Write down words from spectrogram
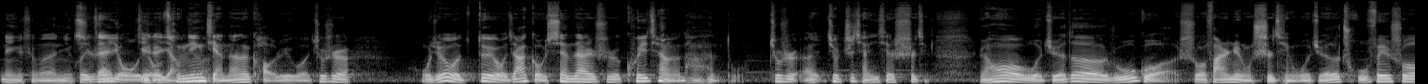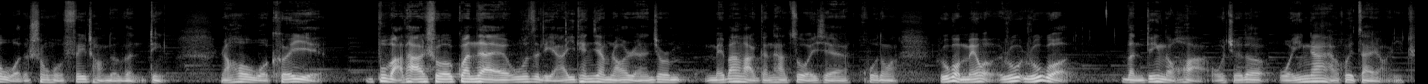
那个什么，你会其再实有接着养有曾经简单的考虑过，就是我觉得我对我家狗现在是亏欠了它很多，就是呃，就之前一些事情。然后我觉得，如果说发生这种事情，我觉得除非说我的生活非常的稳定，然后我可以不把它说关在屋子里啊，一天见不着人，就是没办法跟它做一些互动啊。如果没有，如如果稳定的话，我觉得我应该还会再养一只。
